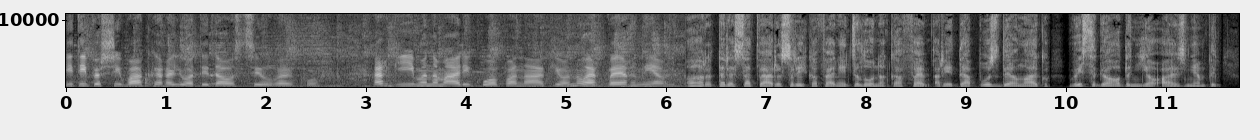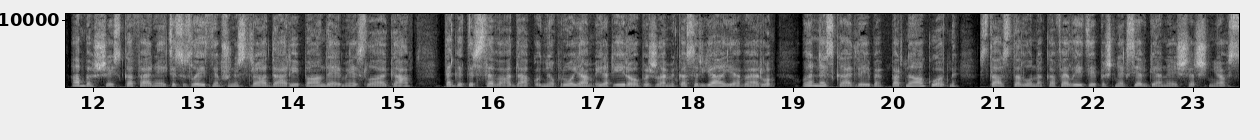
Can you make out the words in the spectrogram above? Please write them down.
It īpaši vakarā ļoti daudz cilvēku ar ģimenēm arī kopā nāk, jo nu, ar bērniem. Ārā Teresa atvērusi arī kafejnīca Luna kafē, arī tā pusdienlaiku visi galdiņi jau aizņemti. Abas šīs kafejnīcas uz līdzņemšanu strādā arī pandēmijas laikā. Tagad ir savādāk un joprojām ir ierobežojumi, kas ir jāievēro, un ir neskaidrība par nākotni, stāsta Luna kafē līdzīpašnieks Jevģēnijas Šeršņovs.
